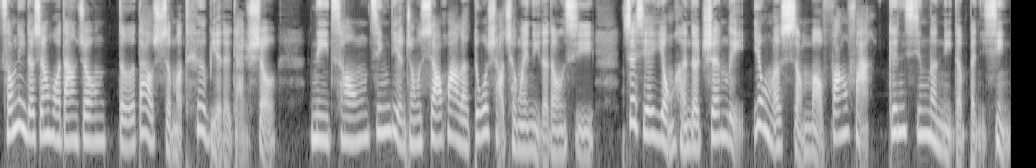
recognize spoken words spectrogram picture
从你的生活当中得到什么特别的感受？”你从经典中消化了多少成为你的东西？这些永恒的真理用了什么方法更新了你的本性？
